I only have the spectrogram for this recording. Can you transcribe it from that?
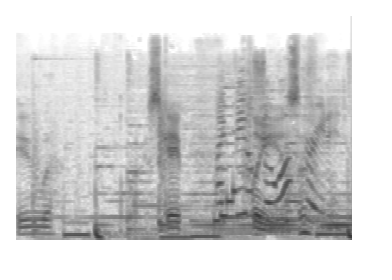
Two. Lock uh, escape. Please.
